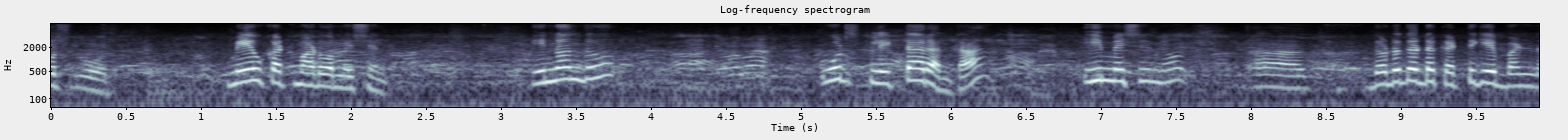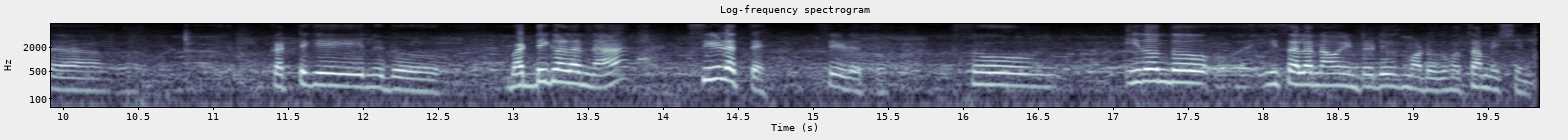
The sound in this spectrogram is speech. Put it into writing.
ಓಡಿಸ್ಬೋದು. ಮೇವು ಕಟ್ ಮಾಡುವ ಮೆಷಿನ್ ಇನ್ನೊಂದು ವುಡ್ ಸ್ಪ್ಲಿಟ್ಟರ್ ಅಂತ. ಈ ಮೆಷಿನ್ನು ದೊಡ್ಡ ದೊಡ್ಡ ಕಟ್ಟಿಗೆ ಬಣ್ಣ, ಕಟ್ಟಿಗೆ ಏನಿದು, ಬಡ್ಡಿಗಳನ್ನು ಸೀಳತ್ತೆ, ಸೀಳುತ್ತೆ. ಸೊ ಇದೊಂದು ಈ ಸಲ ನಾವು ಇಂಟ್ರೊಡ್ಯೂಸ್ ಮಾಡೋದು ಹೊಸ ಮೆಷಿನ್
